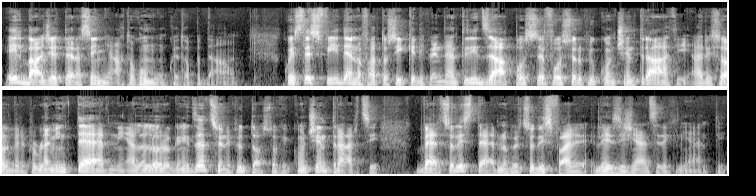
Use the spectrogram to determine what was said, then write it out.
e il budget era segnato comunque top down. Queste sfide hanno fatto sì che i dipendenti di Zappos fossero più concentrati a risolvere problemi interni alla loro organizzazione piuttosto che concentrarsi verso l'esterno per soddisfare le esigenze dei clienti.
